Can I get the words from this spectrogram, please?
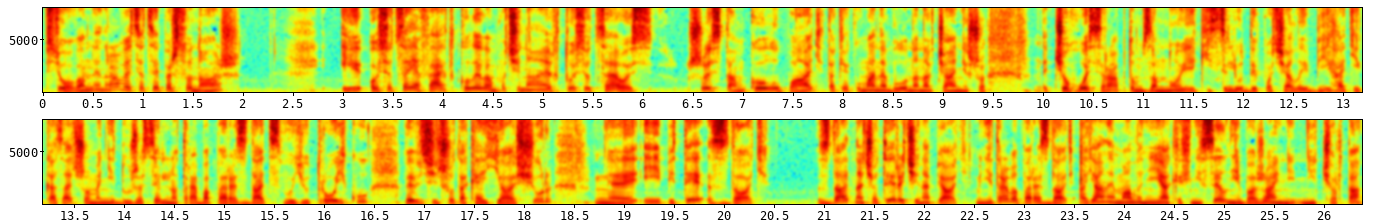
все, вам не нравиться цей персонаж. І ось оцей ефект, коли вам починає хтось оце ось щось там колупать, так як у мене було на навчанні, що чогось раптом за мною якісь люди почали бігати і казати, що мені дуже сильно треба перездати свою тройку, вивчити, що таке ящур, е, і піти здати. Здати на 4 чи на 5. Мені треба перездати. А я не мала ніяких ні сил, ні бажань, ні, ні чорта,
